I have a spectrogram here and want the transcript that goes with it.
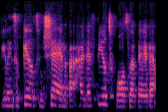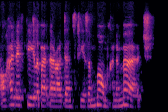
feelings of guilt and shame about how they feel towards their baby or how they feel about their identity as a mum can emerge.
